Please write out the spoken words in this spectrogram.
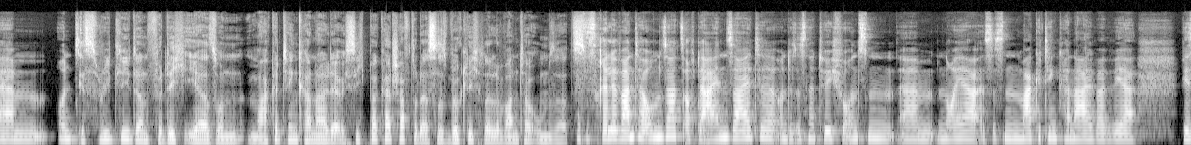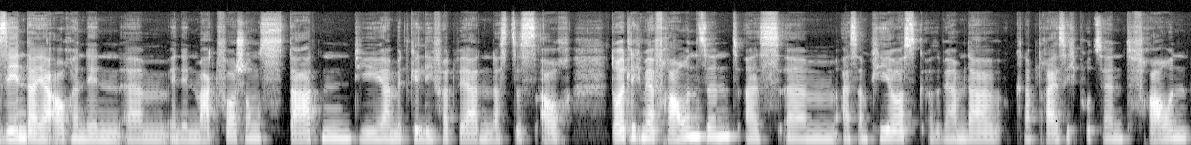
Ähm, und ist Readly dann für dich eher so ein Marketingkanal, der euch Sichtbarkeit schafft, oder ist das wirklich relevanter Umsatz? Es ist relevanter Umsatz auf der einen Seite und es ist natürlich für uns ein ähm, neuer, es ist ein Marketingkanal, weil wir, wir sehen da ja auch in den, ähm, in den Marktforschungsdaten, die ja mitgeliefert werden, dass das auch deutlich mehr Frauen sind als, ähm, als am Kiosk. Also wir haben da knapp 30 Prozent Frauen.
